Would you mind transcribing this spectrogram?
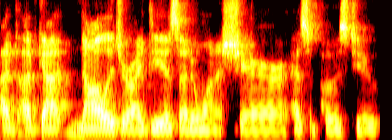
I've, I've got knowledge or ideas i don't want to share as opposed to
